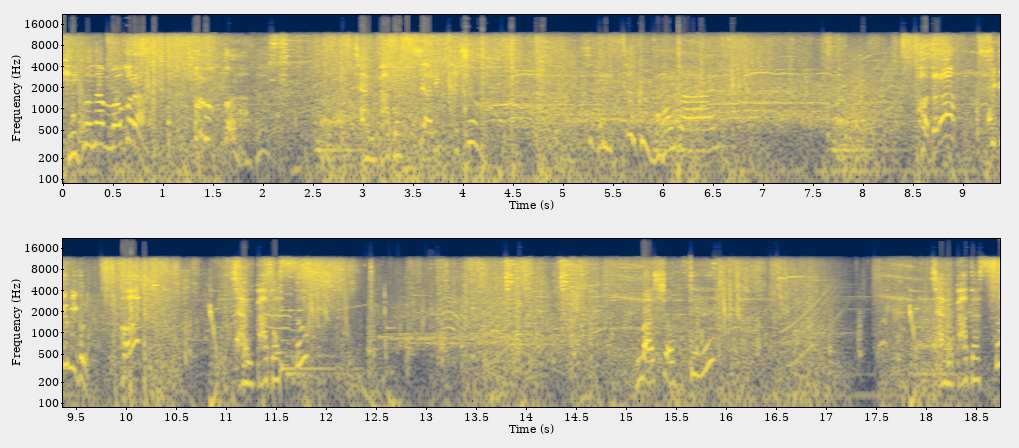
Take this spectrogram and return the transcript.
기거나 먹어라. 잘 받았어. 짜릿하죠? 짜릿하고 바이바이. 받아라! 지금이군! 헛! 잘 받았어? 맛이 어때? 잘 받았어?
